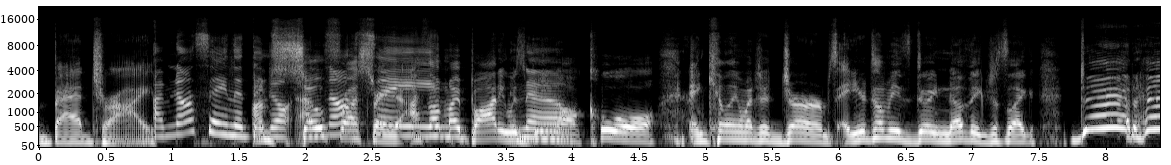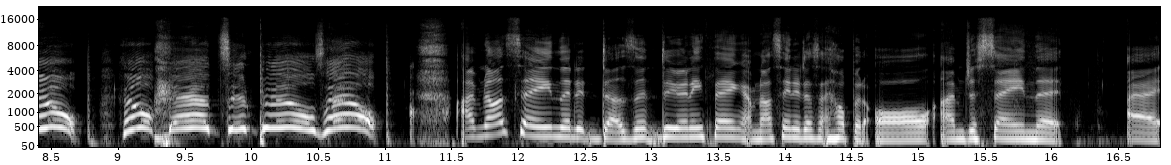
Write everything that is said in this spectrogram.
Bad try. I'm not saying that they I'm don't. so I'm so frustrated. I thought my body was being all cool and killing a bunch of germs, and you're telling me it's doing nothing. Just like, Dad, help, help, Dad, send pills, help. I'm not saying that it doesn't do anything. I'm not saying it doesn't help at all. I'm just saying that uh,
